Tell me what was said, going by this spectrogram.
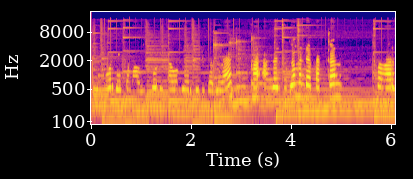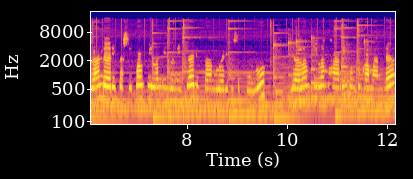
Timur Desa Maluku di tahun 2013. Kak Angga juga mendapatkan penghargaan dari Festival Film Indonesia di tahun 2010 dalam film Hari Untuk Amanda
